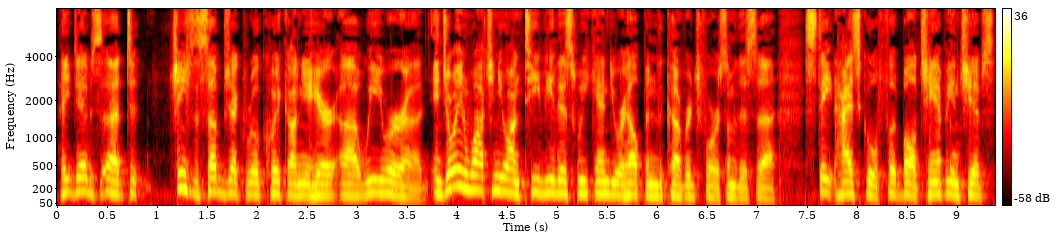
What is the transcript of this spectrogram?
Hey, Dibs, uh, to change the subject real quick on you here, uh, we were uh, enjoying watching you on TV this weekend. You were helping the coverage for some of this uh, state high school football championships.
